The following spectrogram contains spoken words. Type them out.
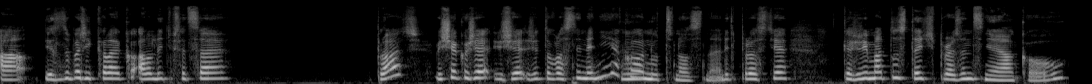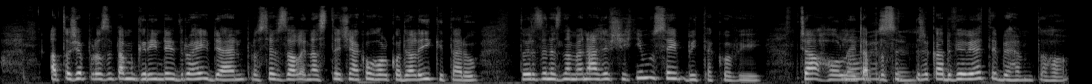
A já jsem si říkala, jako, ale lidi přece, proč? Víš, jako, že, že, že to vlastně není jako hmm. nutnost, ne? Teď prostě každý má tu stage presence nějakou a to, že prostě tam Green Day druhý den prostě vzali na stage nějakou holku, dali jí kytaru, to přece neznamená, že všichni musí být takový. Třeba Holly, No, ta prostě jasně. řekla dvě věty během toho.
